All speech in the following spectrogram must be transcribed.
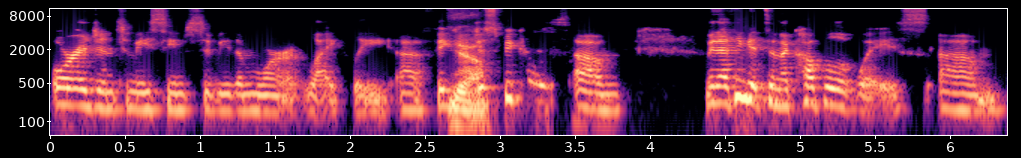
origen to me seems to be the more likely uh, figure, yeah. just because. Um, I mean, I think it's in a couple of ways. Um,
